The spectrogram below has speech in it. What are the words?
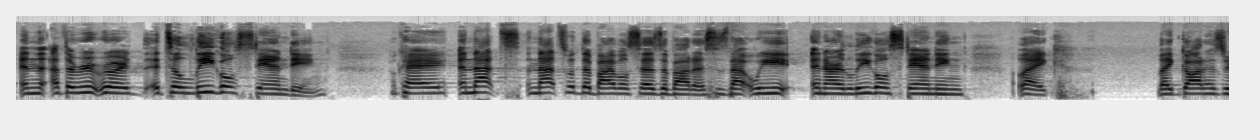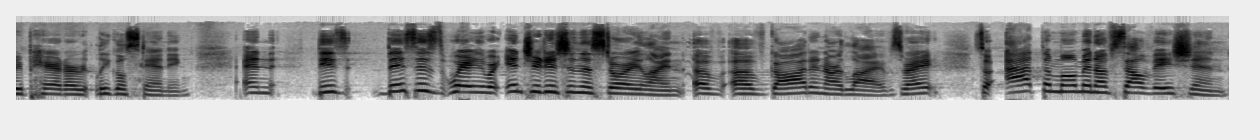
And at the root word, it's a legal standing. Okay? And that's and that's what the Bible says about us is that we in our legal standing like like God has repaired our legal standing. And these, this is where we're introducing the storyline of, of God in our lives, right? So at the moment of salvation,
